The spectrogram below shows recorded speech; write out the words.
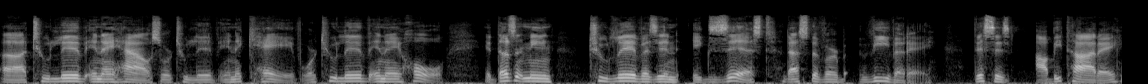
uh, to live in a house or to live in a cave or to live in a hole. It doesn't mean to live as in exist. That's the verb vivere. This is abitare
